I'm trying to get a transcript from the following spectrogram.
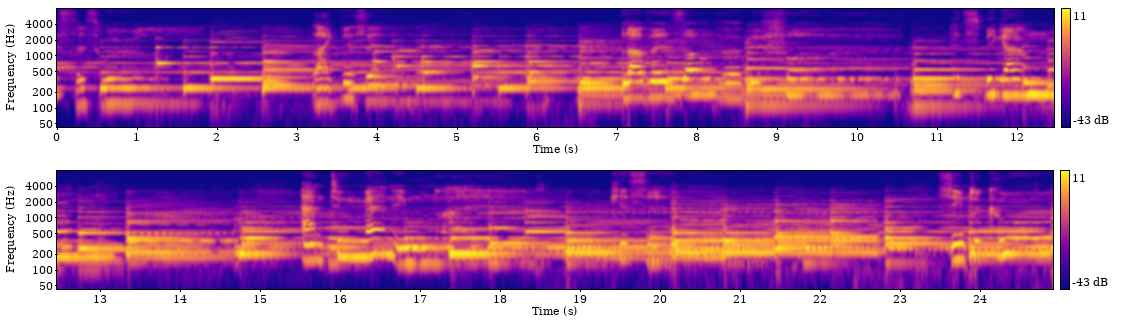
This world like this is. Love is over before it's begun, and too many moonlight kisses seem to cool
